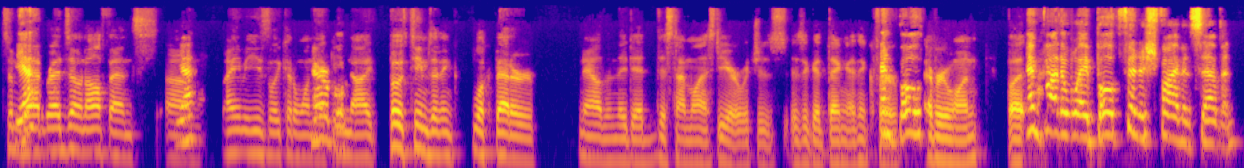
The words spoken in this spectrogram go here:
some Yeah. bad red zone offense. Um, Yeah. Miami easily could have won Terrible. that game. I- both teams, I think, look better now than they did this time last year, which is is a good thing, I think, for both- everyone. But And by the way, both finished five and seven.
